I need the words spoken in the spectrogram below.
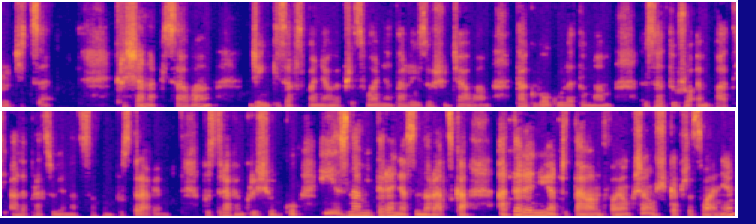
rodzice. Krysia napisała, Dzięki za wspaniałe przesłania. Dalej, Zosiu, działam. Tak, w ogóle to mam za dużo empatii, ale pracuję nad sobą. Pozdrawiam. Pozdrawiam, Krysiulku. I jest z nami Terenia Synoracka. A Tereniu, ja czytałam Twoją książkę, przesłanie,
